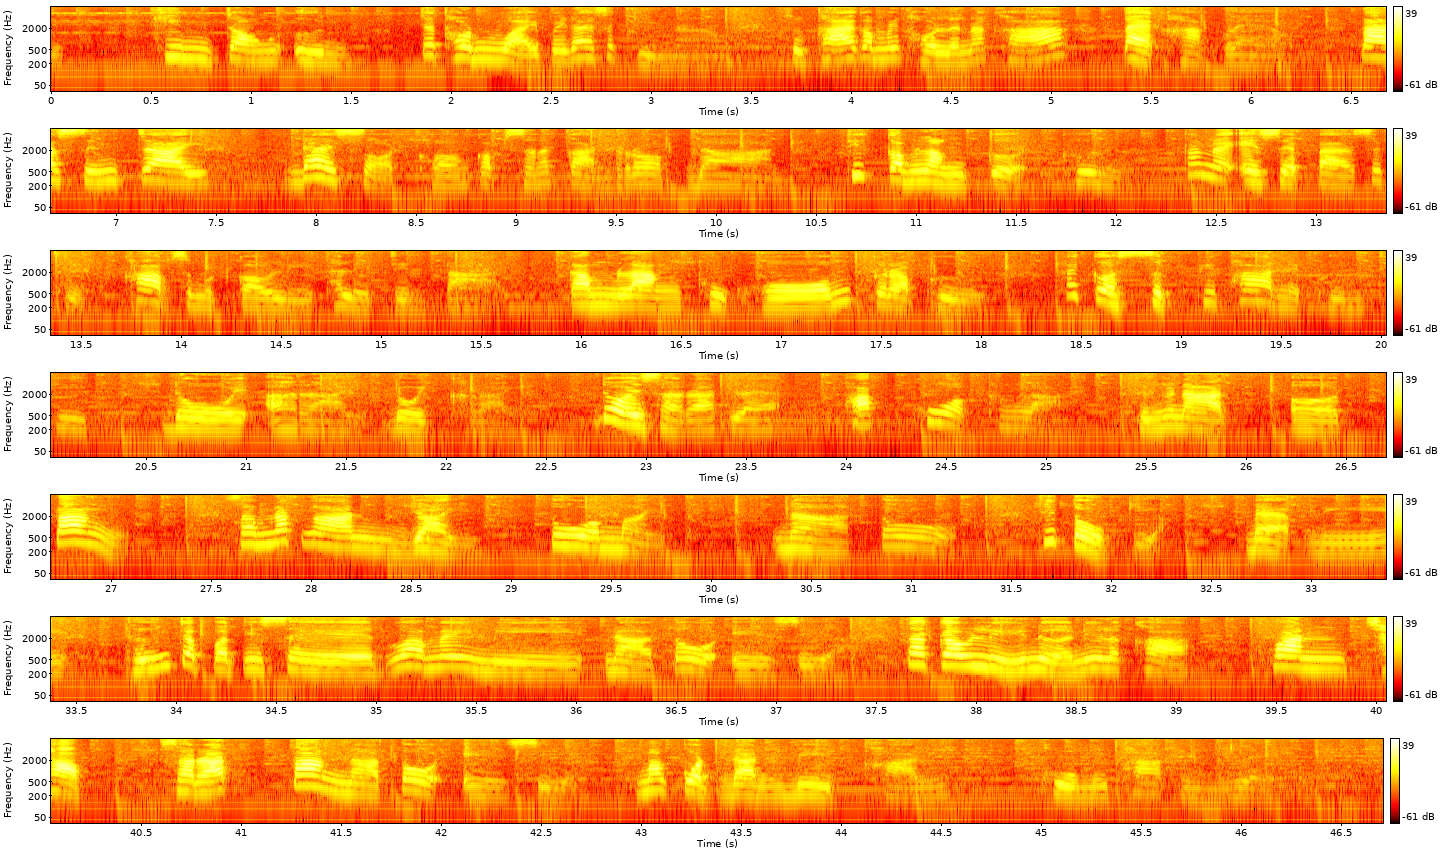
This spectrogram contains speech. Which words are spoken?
คิมจองอึนจะทนไหวไปได้สักกี่น้ำสุดท้ายก็ไม่ทนแล้วนะคะ แตกหักแล้วตัดสินใจได้สอดคล้องกับสถานการณ์รอบด้าน ที่กำลังเกิดขึ้นทั้งในเอเชียแปซิฟิกคาบสมุทรเกาหลีทะเลจีนใต้กำลังถูกโหมกระพือ ให้เกิดศึกพิพาทในพื้นที่ โดยอะไร โดยใคร โดยสหรัฐและพักพวกทั้งหลาย ถึงขนาดตั้งสำนักงานใหญ่ตัวใหม่ นาโตที่โตเกียวแบบนี้ถึงจะปฏิเสธว่าไม่มีนาโตเอเชีย แต่เกาหลีเหนือนี่แหละค่ะฟันฉับสหรัฐตั้งนาโตเอเชีย มากดดันบีบคั้นภูมิภาคนี้แล้ว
